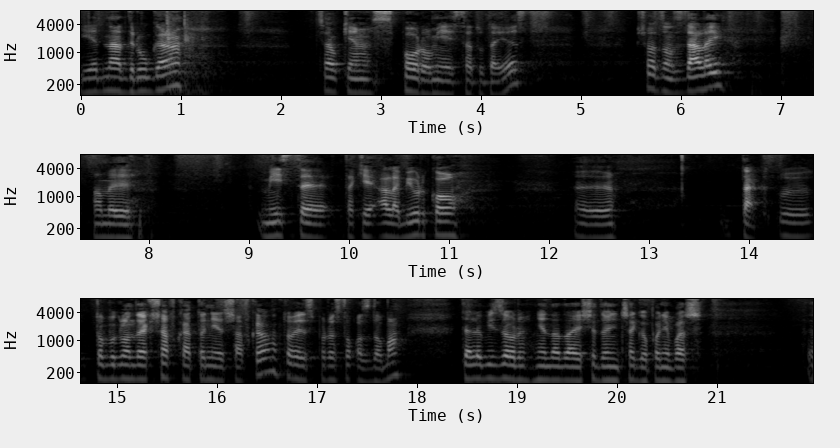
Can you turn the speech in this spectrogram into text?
jedna, druga. Całkiem sporo miejsca tutaj jest. Przechodząc dalej, mamy miejsce takie ala biurko. Yy, tak, yy, to wygląda jak szafka, to nie jest szafka, to jest po prostu ozdoba. Telewizor nie nadaje się do niczego, ponieważ yy,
